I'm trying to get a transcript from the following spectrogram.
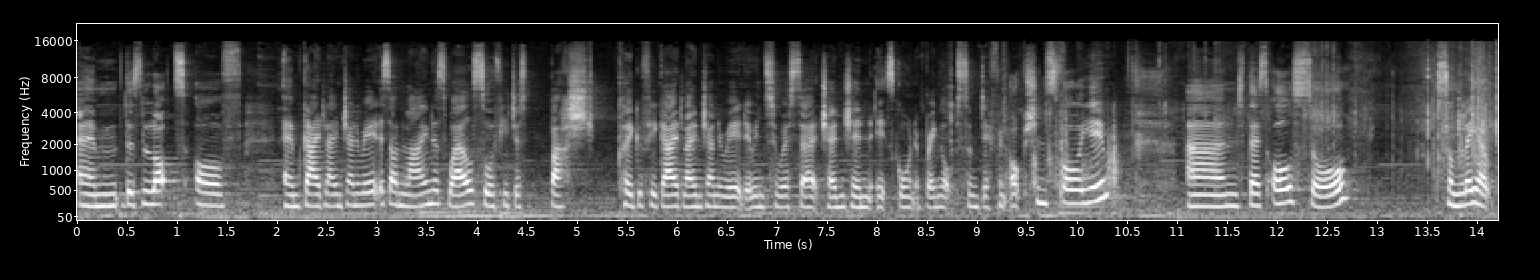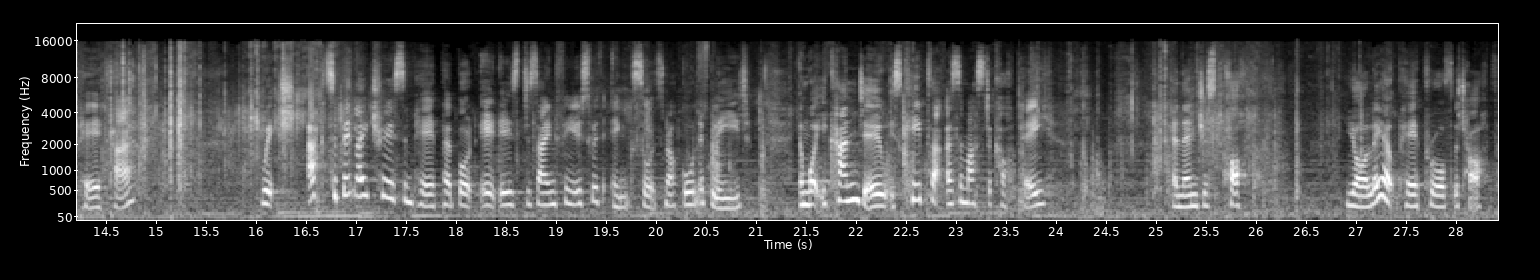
Um, there's lots of um, guideline generators online as well so if you just bash calligraphy guideline generator into a search engine it's going to bring up some different options for you. And there's also some layout paper which acts a bit like tracing paper, but it is designed for use with ink, so it's not going to bleed. And what you can do is keep that as a master copy and then just pop your layout paper over the top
